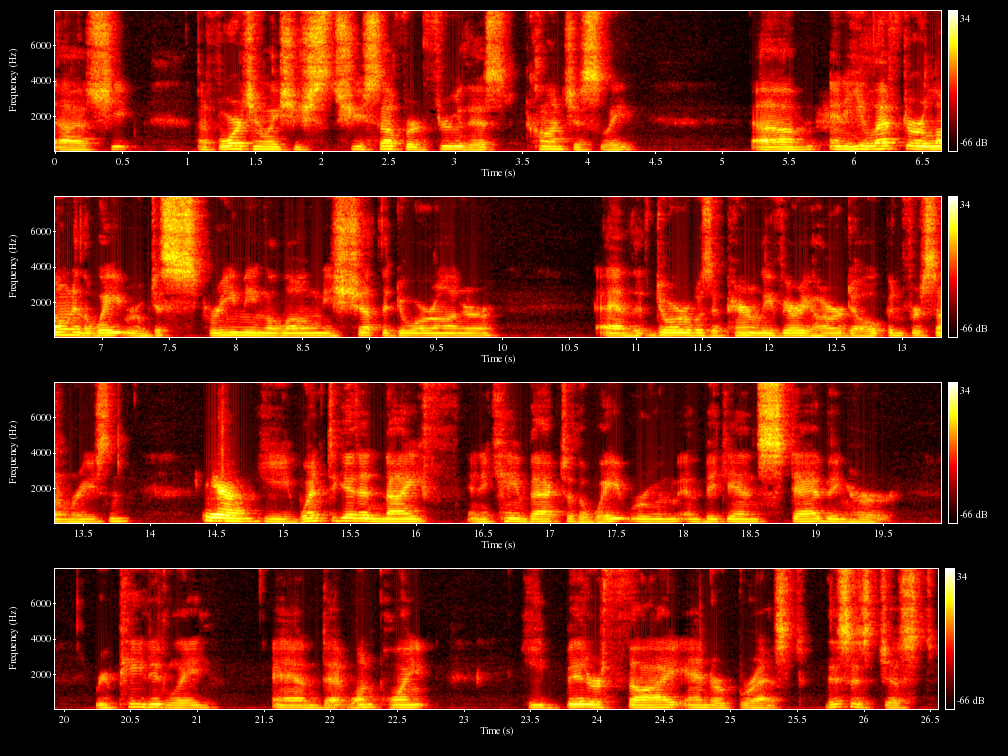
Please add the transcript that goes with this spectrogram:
uh, she, unfortunately, she she suffered through this consciously. Um, and he left her alone in the weight room, just screaming alone. He shut the door on her, and the door was apparently very hard to open for some reason. Yeah. He went to get a knife, and he came back to the weight room and began stabbing her repeatedly. And at one point, he bit her thigh and her breast. This is just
